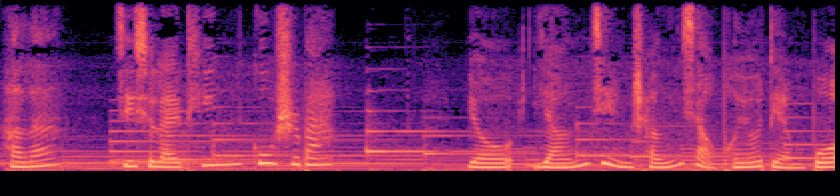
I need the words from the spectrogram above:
好了，继续来听故事吧，由杨锦成小朋友点播。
